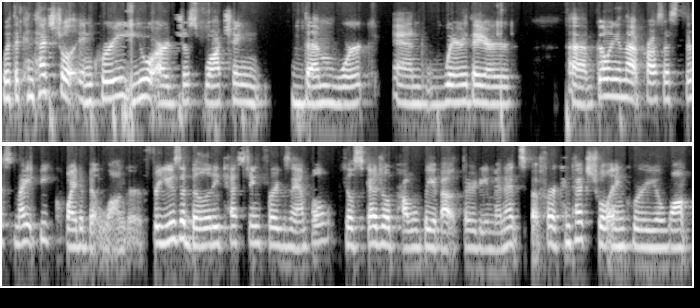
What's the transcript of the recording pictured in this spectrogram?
With a contextual inquiry, you are just watching them work and where they are um, going in that process, this might be quite a bit longer. For usability testing, for example, you'll schedule probably about 30 minutes, but for a contextual inquiry, you'll want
